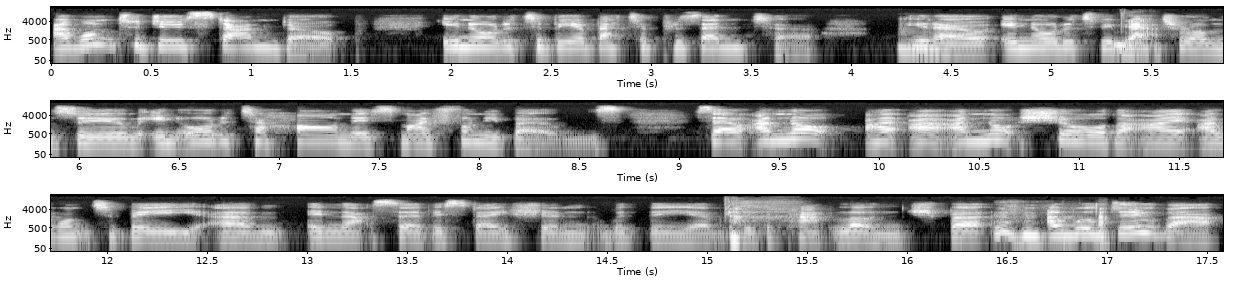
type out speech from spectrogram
I want to do stand up in order to be a better presenter. You Mm. know, in order to be Yeah. better on Zoom, in order to harness my funny bones. So I'm not, I, I, I'm not sure that I, I want to be um, in that service station with the um, with the packed lunch, but I will do that.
